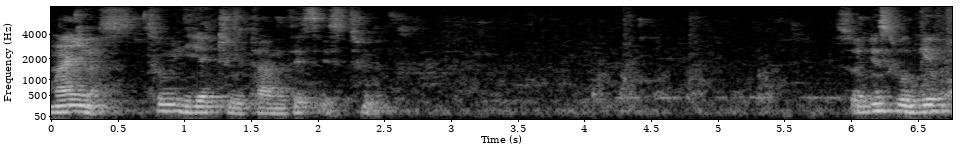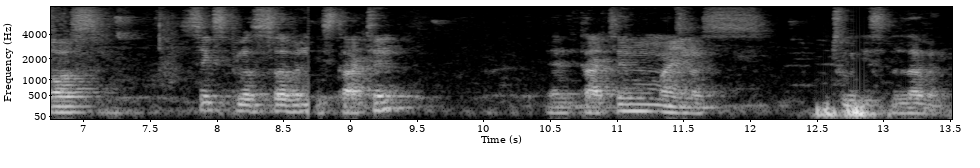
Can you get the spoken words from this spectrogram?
minus 2 here 2 times this is 2 So this will give us 6 plus 7 is 13. Then 13 minus 2 is 11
